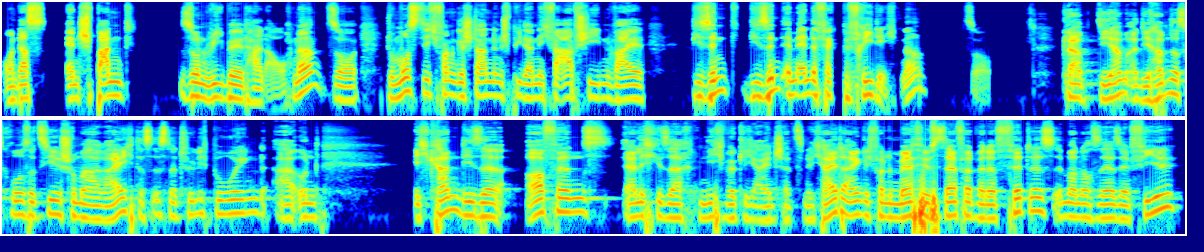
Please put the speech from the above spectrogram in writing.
Und das entspannt so ein Rebuild halt auch, ne? So, du musst dich von gestandenen Spielern nicht verabschieden, weil die sind, die sind im Endeffekt befriedigt, ne? So. Klar, die haben, die haben das große Ziel schon mal erreicht. Das ist natürlich beruhigend. Ah, und ich kann diese Offense ehrlich gesagt nicht wirklich einschätzen. Ich halte eigentlich von einem Matthew Stafford, wenn er fit ist, immer noch sehr, sehr viel.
